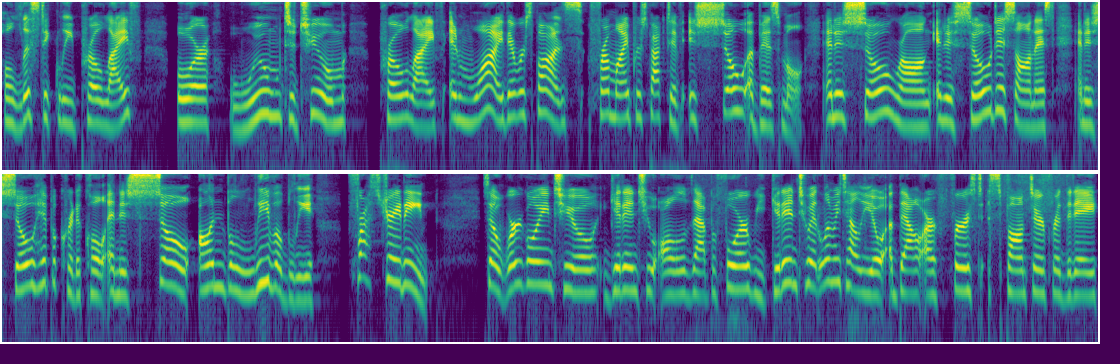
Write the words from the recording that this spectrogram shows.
holistically pro life or womb to tomb pro life and why their response, from my perspective, is so abysmal and is so wrong and is so dishonest and is so hypocritical and is so unbelievably frustrating. So, we're going to get into all of that. Before we get into it, let me tell you about our first sponsor for the day.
